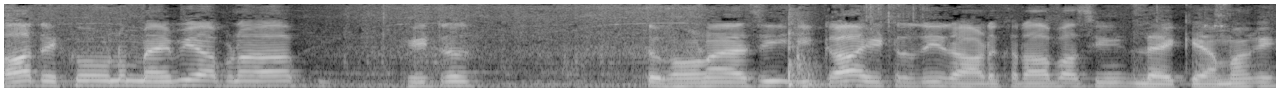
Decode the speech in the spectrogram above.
ਆਹ ਦੇਖੋ ਹੁਣ ਮੈਂ ਵੀ ਆਪਣਾ ਹੀਟਰ ਦਿਖਾਉਣ ਆਇਆ ਸੀ। ਇੱਕ ਆਹ ਹੀਟਰ ਦੀ ਰਾਡ ਖਰਾਬ ਆ, ਅਸੀਂ ਲੈ ਕੇ ਆਵਾਂਗੇ।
